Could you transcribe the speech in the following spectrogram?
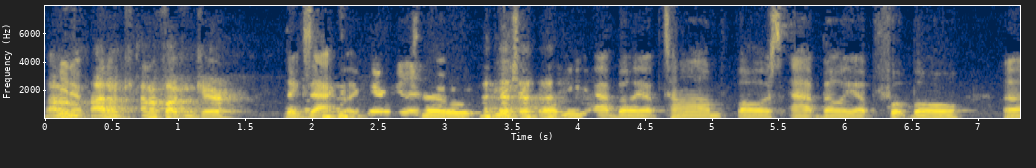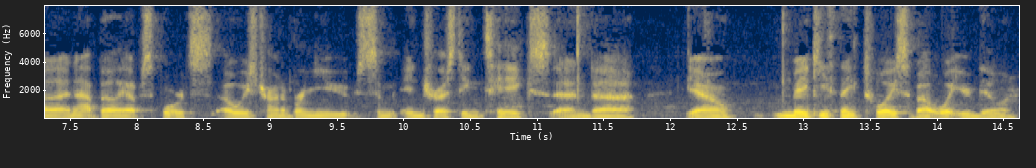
I don't, You know. I don't, I don't fucking care. exactly. So make sure follow me at Belly Up Tom. Follow us at Belly Up Football uh, and at Belly Up Sports. Always trying to bring you some interesting takes and uh, you know make you think twice about what you're doing.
